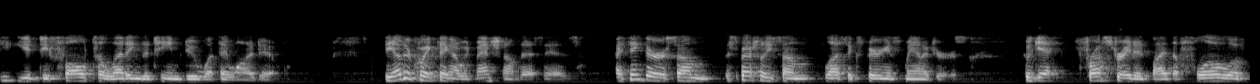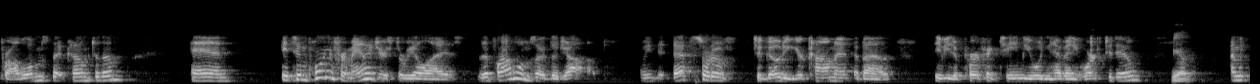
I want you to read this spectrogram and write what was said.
you default to letting the team do what they want to do. The other quick thing I would mention on this is I think there are some, especially some less experienced managers, who get frustrated by the flow of problems that come to them. And it's important for managers to realize the problems are the job. I mean, that's sort of to go to your comment about if you had a perfect team, you wouldn't have any work to do. Yeah. I mean,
